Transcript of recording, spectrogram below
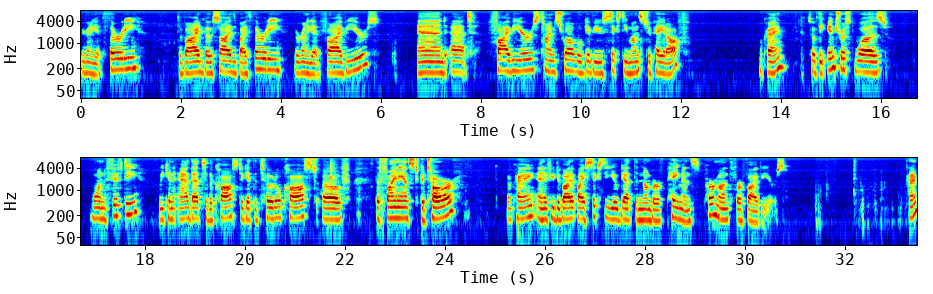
You're going to get 30. Divide both sides by 30. You're going to get five years. And at five years times 12 will give you 60 months to pay it off. Okay. So if the interest was 150, we can add that to the cost to get the total cost of the financed guitar. Okay, and if you divide it by 60, you'll get the number of payments per month for five years. Okay,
